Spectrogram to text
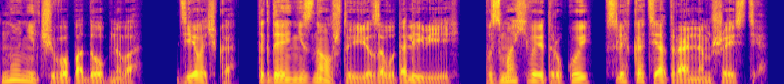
но ничего подобного. Девочка, тогда я не знал, что ее зовут Оливией, взмахивает рукой в слегка театральном жесте.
